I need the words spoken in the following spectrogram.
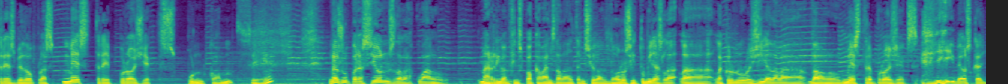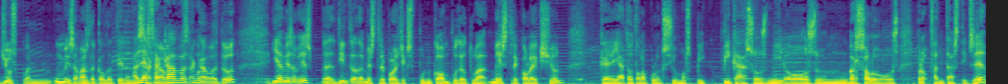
www.mestreprojects.com Sí. les operacions de la qual m'arriben fins poc abans de la detenció del Don. O sigui, tu mires la, la, la cronologia de la, del mestre Projects i veus que just quan un mes abans de que el detenen s'acaba tot. tot. I, a més a més, eh, dintre de mestreprojects.com podeu trobar Mestre Collection, que hi ha tota la col·lecció amb els Pic Picassos, Miros, mm, Barcelós, però fantàstics, eh?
